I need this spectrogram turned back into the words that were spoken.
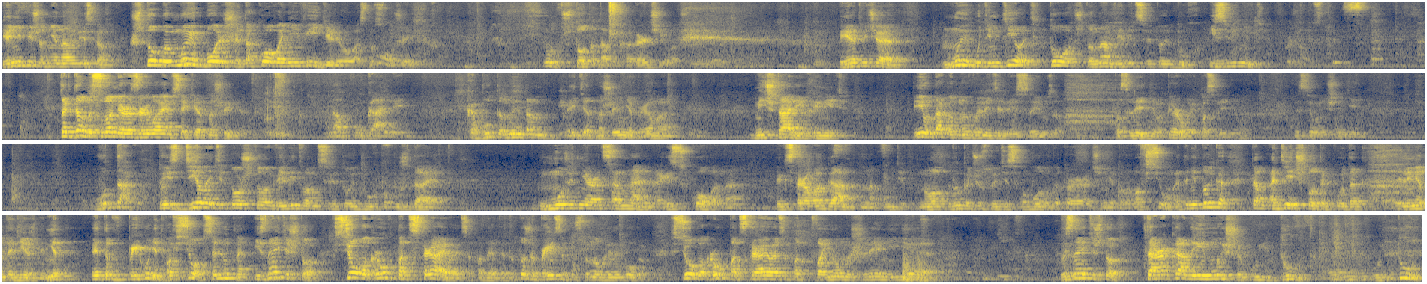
И они пишут мне на английском, чтобы мы больше такого не видели у вас на служениях. Ну, что-то там их огорчило. И я отвечаю, мы будем делать то, что нам велит Святой Дух. Извините, пожалуйста. Тогда мы с вами разрываем всякие отношения. Напугали. Как будто мы там эти отношения прямо мечтали их иметь. И вот так вот мы вылетели из Союза. Последнего, первого и последнего на сегодняшний день. Вот так вот. То есть делайте то, что велит вам Святой Дух, побуждает. Может нерационально, рискованно, экстравагантно будет, но вы почувствуете свободу, которой раньше не было. Во всем. Это не только там одеть что-то, какой-то элемент одежды. Нет, это приходит во все абсолютно. И знаете что? Все вокруг подстраивается под это. Это тоже принцип, установленный Богом. Все вокруг подстраивается под твое мышление. Вы знаете что? Тараканы и мыши уйдут. Уйдут.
